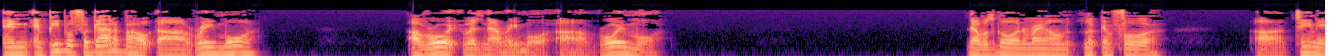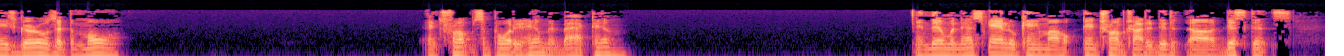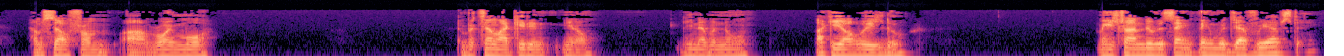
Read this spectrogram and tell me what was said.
And and people forgot about uh, Ray Moore. Uh, Roy was not Ray Moore. Uh, Roy Moore. That was going around looking for uh, teenage girls at the mall. And Trump supported him and backed him. And then when that scandal came out, then Trump tried to uh, distance himself from uh, Roy Moore and pretend like he didn't, you know, he never knew him, like he always do. And he's trying to do the same thing with Jeffrey Epstein.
